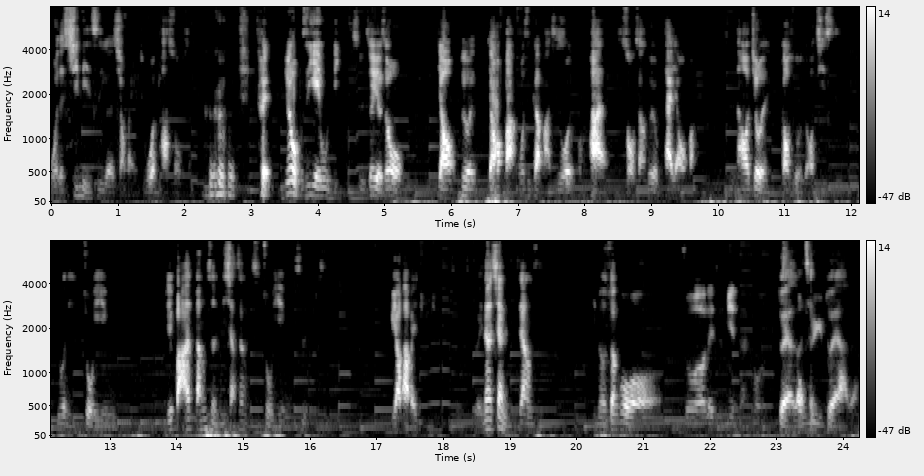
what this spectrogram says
我的心灵是一个小白兔，我很怕受伤。对，因为我不是业务底，是所以有时候我邀，比如邀访或是干嘛，其实我我怕受伤，所以我不太腰访。然后就有人告诉我说：“哦，其实如果你是做业务，你就把它当成你想象你是做业务，是不要怕被拒绝。”对，那像你们这样子，你没有算过，你说类似面谈或对啊，成率对啊，对啊，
